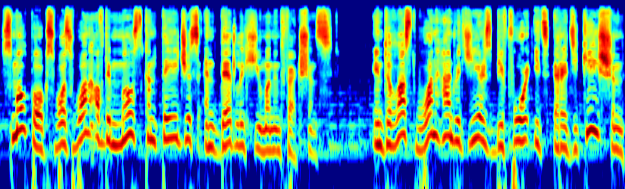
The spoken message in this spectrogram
Smallpox was one of the most contagious and deadly human infections. In the last 100 years before its eradication,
